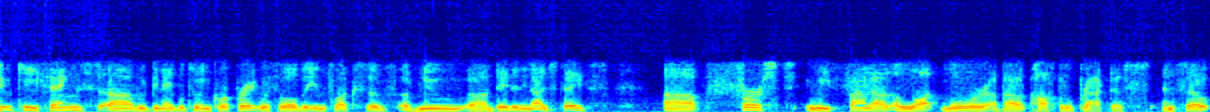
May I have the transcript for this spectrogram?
two key things uh, we've been able to incorporate with all the influx of, of new uh, data in the United States. Uh, first, we found out a lot more about hospital practice. And so,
